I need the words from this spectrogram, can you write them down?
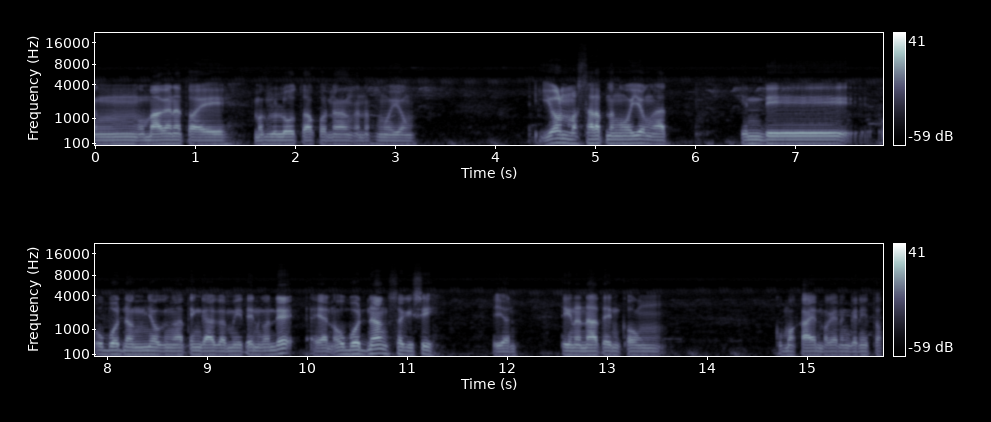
Yung umaga na to ay magluluto ako ng ano, nguyong. Yun, masarap ng nguyong at hindi ubod ng nyog ang ating gagamitin. Kundi, ayan, ubod ng sagisi. Ayan. Tingnan natin kung kumakain ba kayo ng ganito.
